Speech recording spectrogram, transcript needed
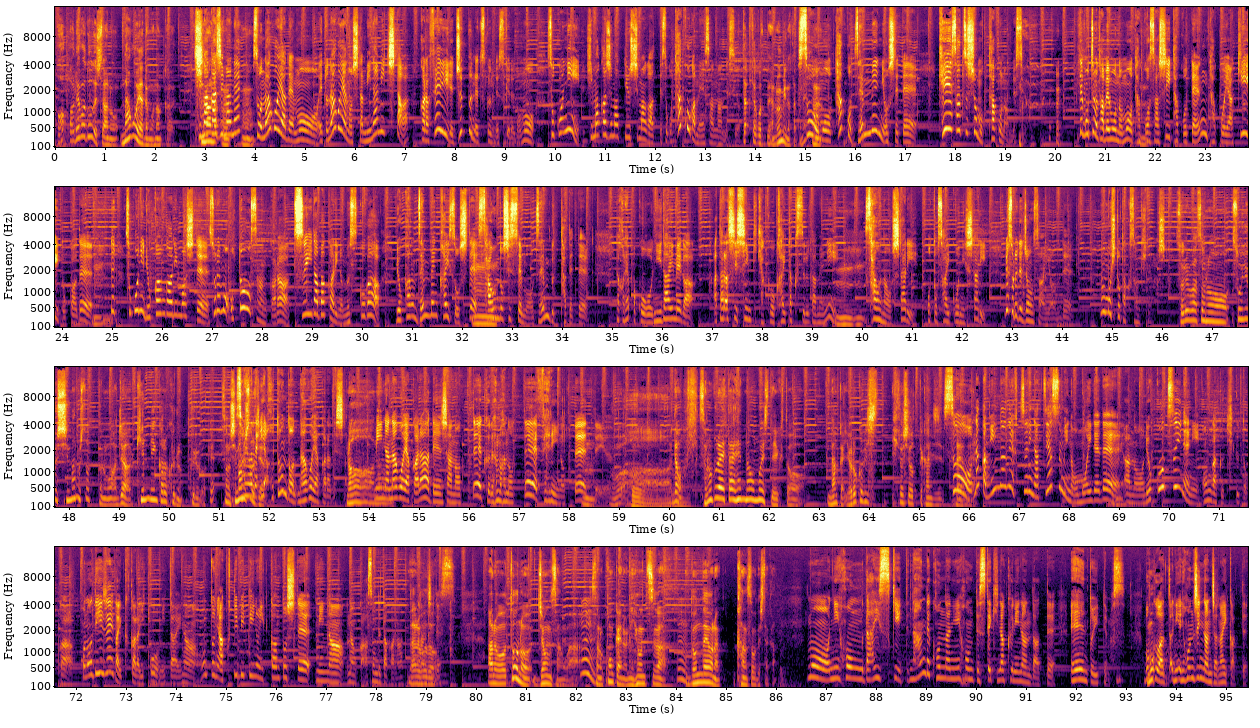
ああれはどうでした？あの名古屋でもなんか日間賀島ね、うんうん。そう名古屋でも、えっと、名古屋の下南知多からフェリーで10分で着くんですけれどもそこに日間賀島っていう島があってそこタコが名産なんですよ、たタコってあの海のタコね。そう、ん。もうタコ全面に押してて警察署もタコなんですよ でもちろん食べ物もタコ刺し、タコ天たこ焼きとかで、うん。でそこに旅館がありましてそれもお父さんから継いだばかりの息子が旅館を全面改装してうん。サウンドシステムを全部立ててだからやっぱこう2代目が新しい新規客を開拓するためにん。サウナをしたり音最高にしたりでそれでジョンさん呼んでもう人たくさん来てました。それはそのそういう島の人ってのはじゃあ近隣から来る来るわけ？その島の人たちねいやほとんど名古屋からでしたみんな名古屋から電車乗って車乗ってフェリー乗ってっていう、うわうでもそのぐらい大変な思いしていくとなんか喜びしひとしおって感じね。そうなんかみんなね普通に夏休みの思い出で、うん。あの旅行ついでに音楽聴くとかこの DJ が行くから行こうみたいな本当にアクティビティの一環としてみんななんか遊んでたかなってなるほど。感じです。あの当のジョンさんは、うん。その今回の日本ツアうん。ーどんなような感想でしたか、もう日本大好きってなんでこんなに日本って素敵な国なんだって永遠と言ってます。僕は日本人なんじゃないかって。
